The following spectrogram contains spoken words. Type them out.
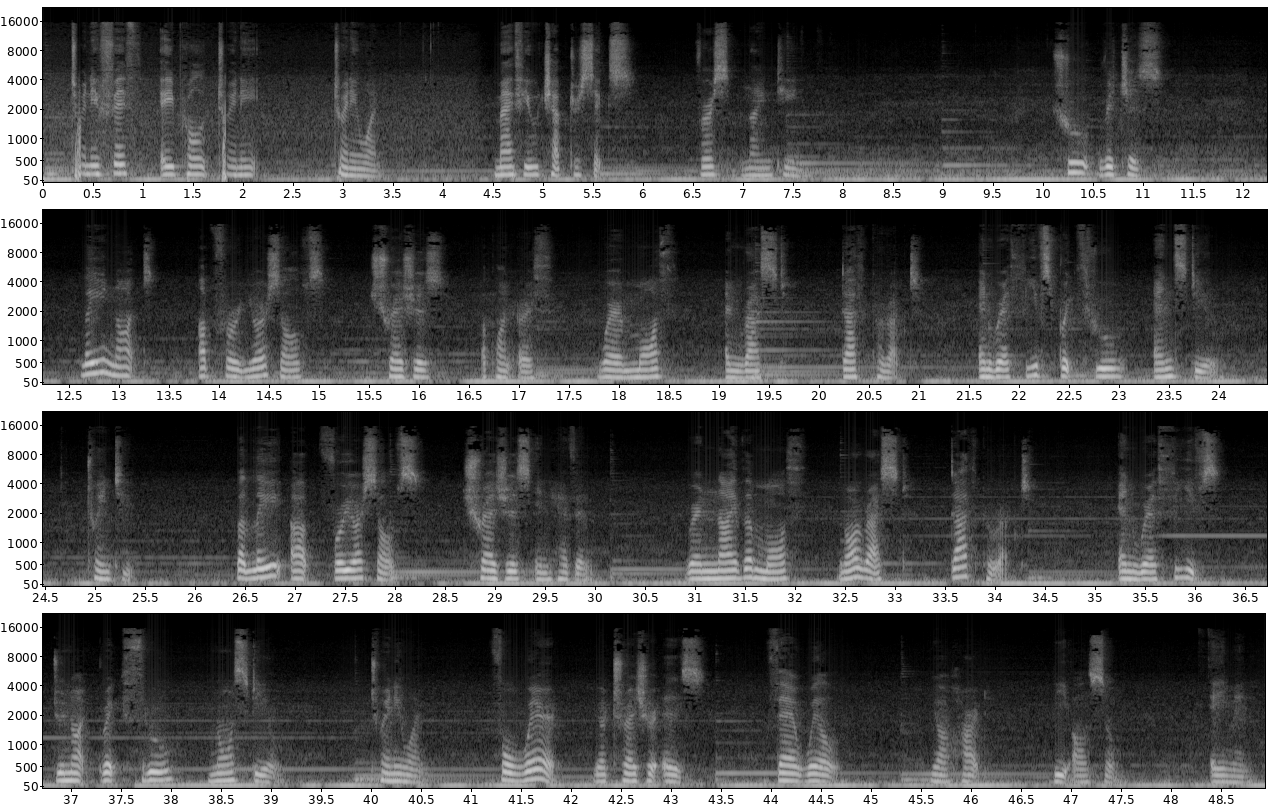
25th April 2021. Matthew chapter 6, verse 19. True riches. Lay not up for yourselves treasures upon earth, where moth and rust doth corrupt, and where thieves break through and steal. 20. But lay up for yourselves treasures in heaven where neither moth nor rust doth corrupt, and where thieves do not break through nor steal. 21. For where your treasure is, there will your heart be also. Amen.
